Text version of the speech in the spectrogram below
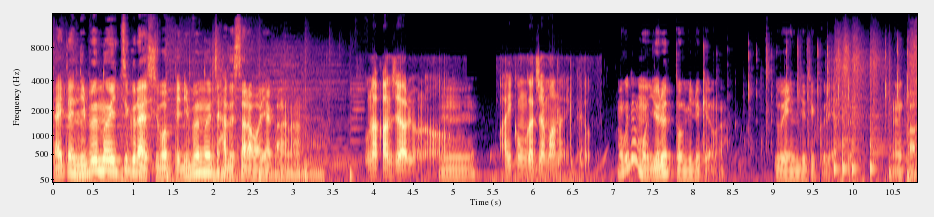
大体2分の1ぐらい絞って2分の1外したら終わりやからな。そんな感じあるよな。うん。アイコンが邪魔なんやけど。僕でもゆるっと見るけどな。上に出てくるやつ。なんか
